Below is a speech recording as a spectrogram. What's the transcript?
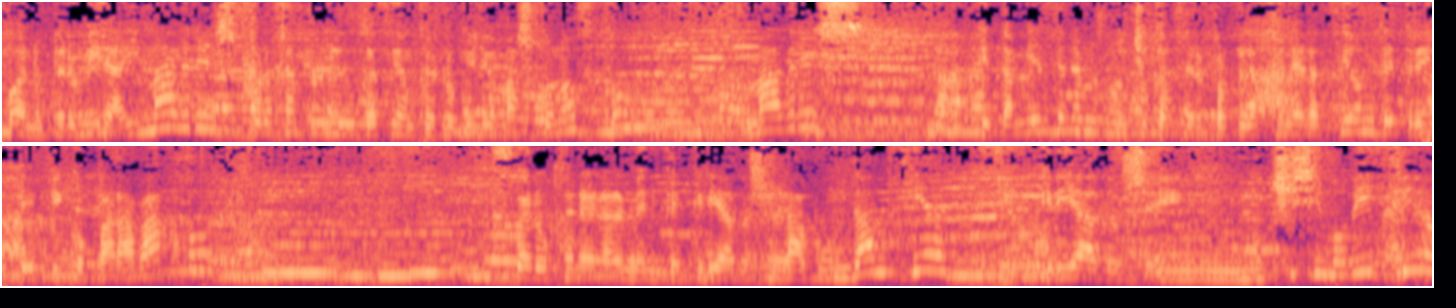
Bueno, pero mira, hay madres, por ejemplo, en educación, que es lo que yo más conozco, madres que también tenemos mucho que hacer, porque la generación de treinta y pico para abajo fueron generalmente criados en la abundancia, criados en muchísimo vicio.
